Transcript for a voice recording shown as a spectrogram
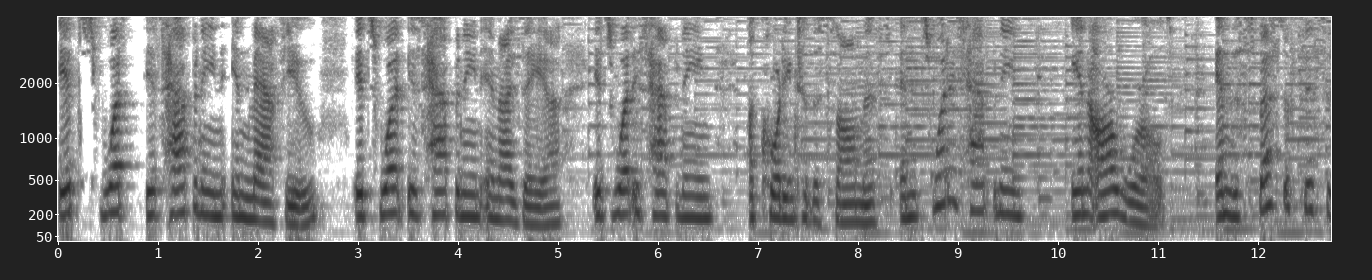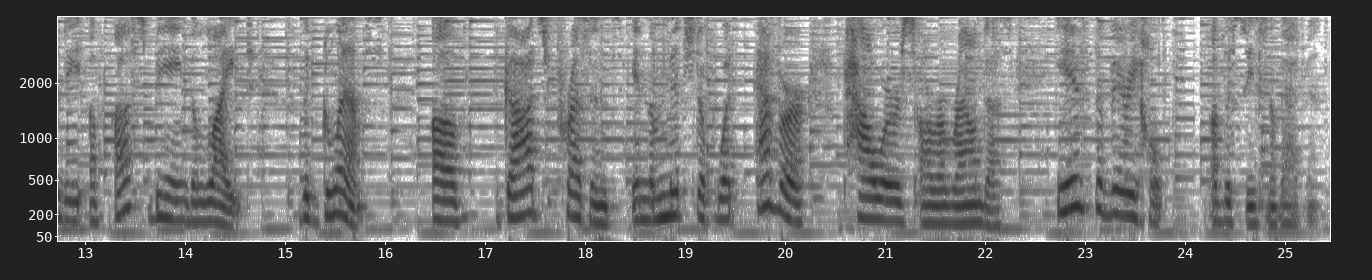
it's what is happening in Matthew. It's what is happening in Isaiah. It's what is happening according to the psalmist. And it's what is happening in our world. And the specificity of us being the light, the glimpse of God's presence in the midst of whatever powers are around us is the very hope of the season of Advent.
